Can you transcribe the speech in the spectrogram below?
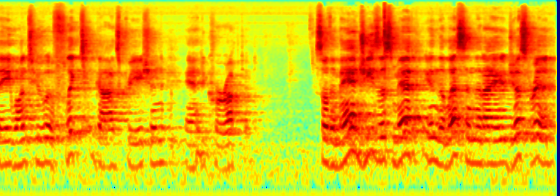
they want to afflict God's creation and corrupt it. So the man Jesus met in the lesson that I just read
